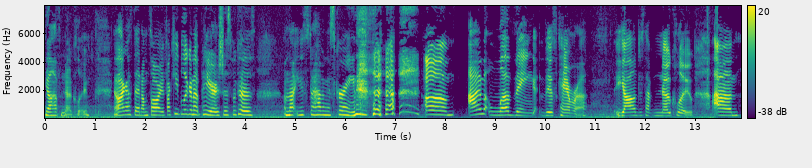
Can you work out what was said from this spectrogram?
Y'all have no clue. And like I said, I'm sorry if I keep looking up here. It's just because I'm not used to having a screen. um, I'm loving this camera. Y'all just have no clue. Um,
